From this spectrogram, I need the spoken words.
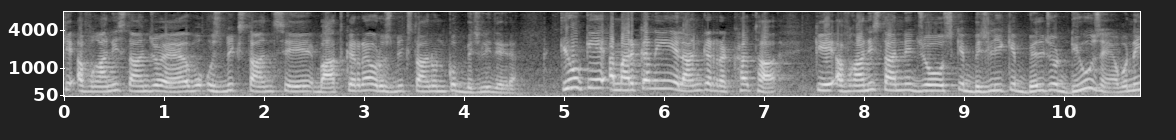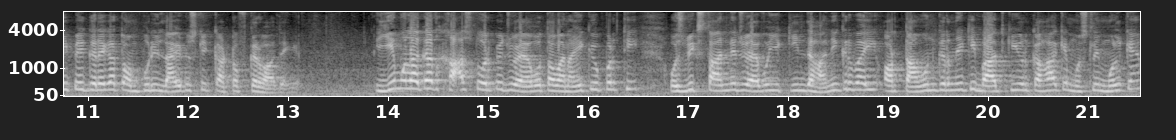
कि अफ़गानिस्तान जो है, वो उज़्बेकिस्तान से बात कर रहा है और उज़्बेकिस्तान उनको बिजली दे रहा है। क्योंकि अमेरिका ने ये ऐलान कर रखा था कि अफ़गानिस्तान ने जो उसके बिजली के बिल जो ड्यूज़ हैं, वो नहीं पे करेगा तो हम पूरी लाइट उसकी कट ऑफ़ करवा देंगे। ये मुलाकात खास तौर पे जो है वो तोानाई के ऊपर थी। उज्बेकिस्तान ने जो है वो यकीन दहानी करवाई और ताउन करने की बात की और कहा कि मुस्लिम मुल्क हैं,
